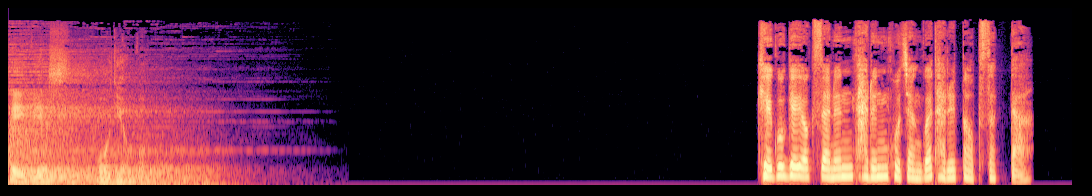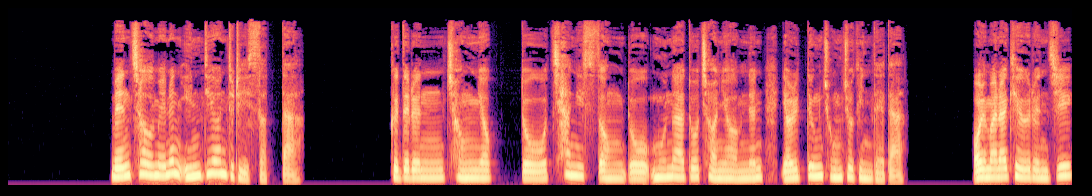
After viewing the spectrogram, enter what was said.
KBS 오디오북 계곡의 역사는 다른 고장과 다를 바 없었다. 맨 처음에는 인디언들이 있었다. 그들은 정력도 창의성도 문화도 전혀 없는 열등 종족인데다 얼마나 게으른지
